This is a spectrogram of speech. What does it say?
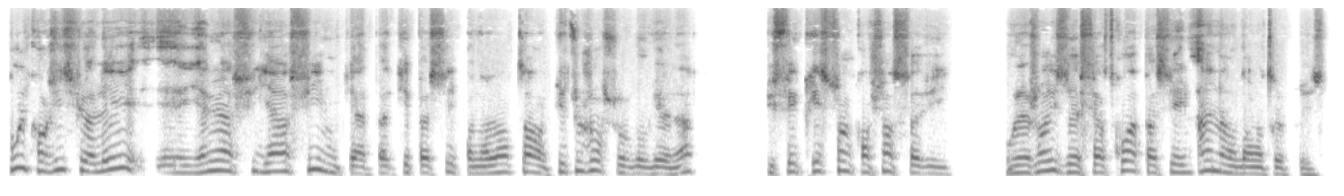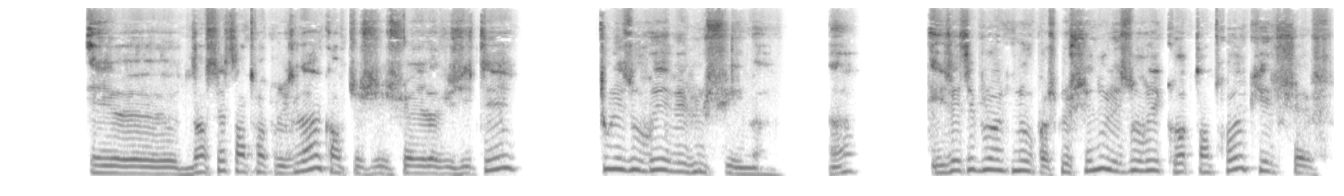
Poult, quand j'y suis allé, il y a eu un, y a film qui, a, est passé pendant longtemps, qui est toujours sur Google, hein, qui fait Question de confiance sa vie, où la journaliste devait faire trois, passer un an dans l'entreprise. Et euh, dans cette entreprise-là, quand je suis allé la visiter, tous les ouvriers avaient vu le film. Hein, et ils étaient plus loin que nous, parce que chez nous, les ouvriers cooptent entre eux qui est le chef,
